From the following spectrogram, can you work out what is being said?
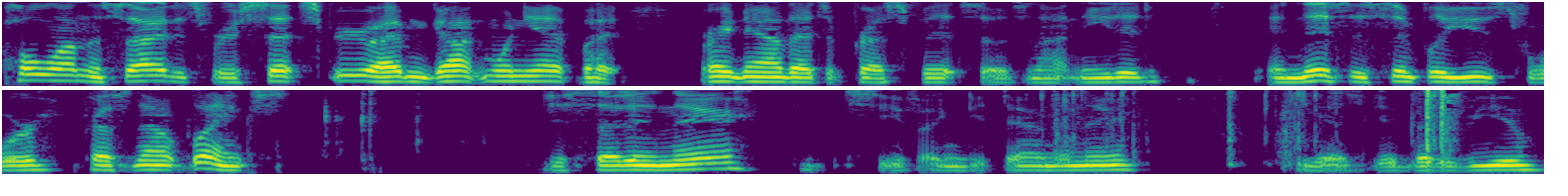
hole on the side is for a set screw. I haven't gotten one yet but right now that's a press fit so it's not needed. And this is simply used for pressing out blanks. Just set it in there. Let's see if I can get down in there you guys get a better view.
